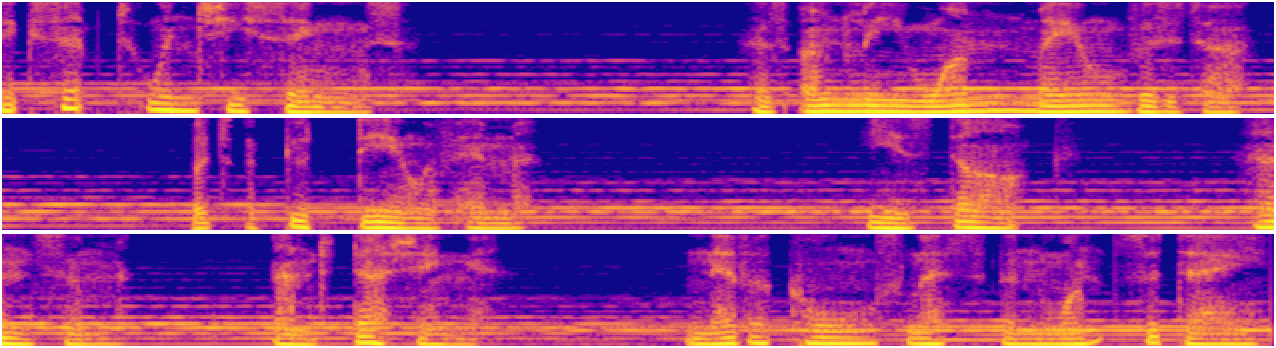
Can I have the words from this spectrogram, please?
except when she sings has only one male visitor, but a good deal of him. He is dark, handsome, and dashing, never calls less than once a day,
